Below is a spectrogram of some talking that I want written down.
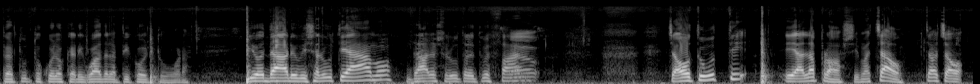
per tutto quello che riguarda l'apicoltura. Io e Dario vi salutiamo, Dario saluta le tue fan. Ciao. ciao a tutti e alla prossima, ciao, ciao ciao.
